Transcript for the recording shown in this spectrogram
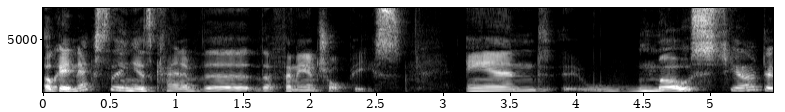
Okay, next thing is kind of the the financial piece. And most, you know, actually,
